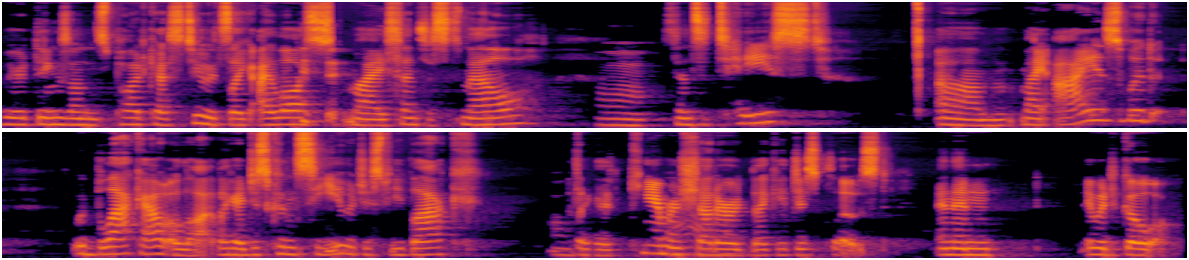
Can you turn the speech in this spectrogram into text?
weird things on this podcast too. It's like I lost my sense of smell mm. sense of taste. Um, my eyes would would black out a lot. Like I just couldn't see. It would just be black, mm. like a camera shutter, like it just closed, and then it would go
